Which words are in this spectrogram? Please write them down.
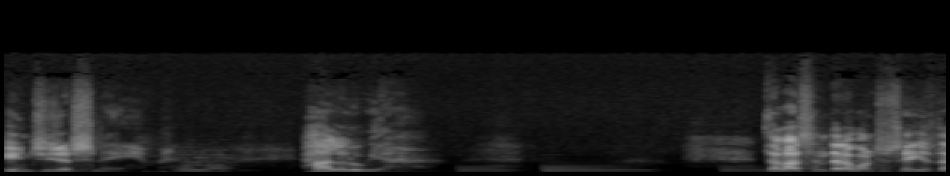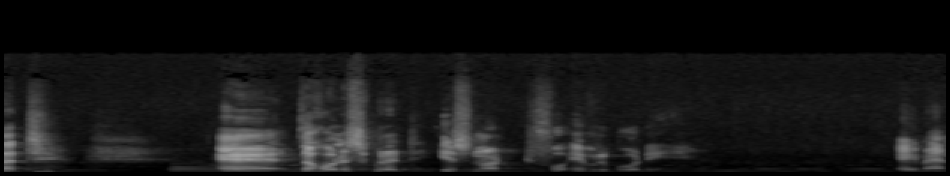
in Jesus' name. Hallelujah. The last thing that I want to say is that uh, the Holy Spirit is not for everybody. Amen.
